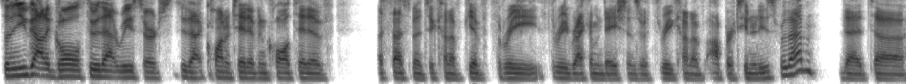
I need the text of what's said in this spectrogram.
So then you got a goal through that research, through that quantitative and qualitative assessment to kind of give three three recommendations or three kind of opportunities for them that uh,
